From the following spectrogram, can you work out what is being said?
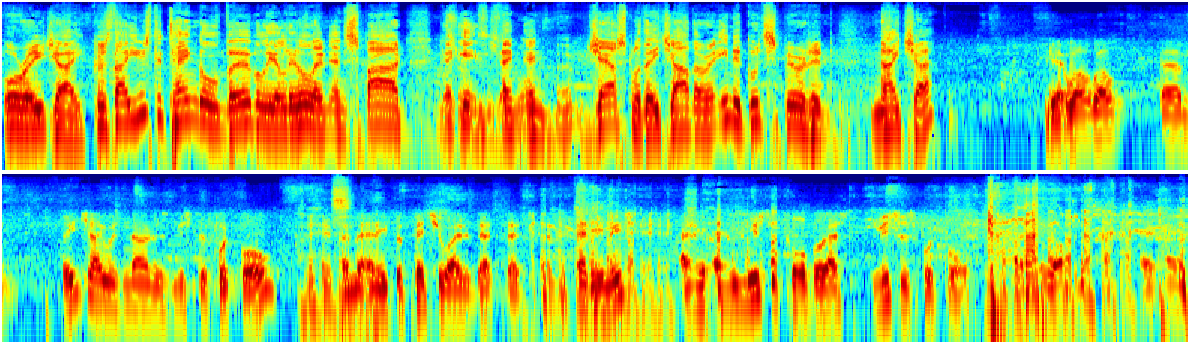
or EJ? Because they used to tangle verbally a little and, and sparred and, and, and joust with each other in a good spirited nature. Yeah, well, well, um, EJ was known as Mr. Football. And, and he perpetuated that that, that image, and he, and he used to call Barrass Mrs. Football, and, often, and, and,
